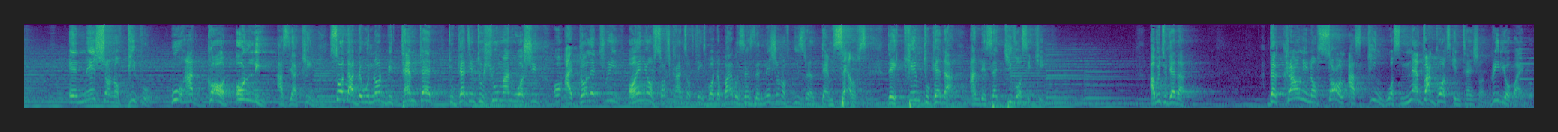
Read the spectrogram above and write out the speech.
A nation of people who had God only as their king so that they would not be tempted to get into human worship or idolatry or any of such kinds of things. But the Bible says the nation of Israel themselves they came together and they said give us a king. Are we together? The crowning of Saul as king was never God's intention. Read your Bible.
